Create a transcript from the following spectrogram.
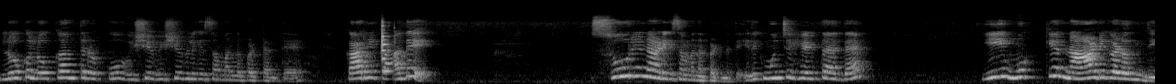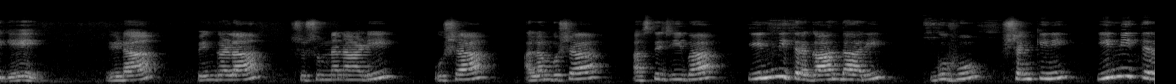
ಲೋಕ ಲೋಕಾಂತರಕ್ಕೂ ವಿಷಯ ವಿಷಯಗಳಿಗೆ ಸಂಬಂಧಪಟ್ಟಂತೆ ಕಾರ್ಯ ಅದೇ ಸೂರ್ಯನಾಡಿಗೆ ಸಂಬಂಧಪಟ್ಟಂತೆ. ಇದಕ್ಕೆ ಮುಂಚೆ ಹೇಳ್ತಾ ಇದ್ದೆ, ಈ ಮುಖ್ಯ ನಾಡಿಗಳೊಂದಿಗೆ ಇಡ ಪಿಂಗಳ, ಸುಷುಮ್ನ ನಾಡಿ, ಉಷಾ, ಅಲಂಬುಷ, ಅಸ್ಥಿಜೀವ, ಇನ್ನಿತರ ಗಾಂಧಾರಿ, ಗುಹು, ಶಂಕಿನಿ, ಇನ್ನಿತರ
